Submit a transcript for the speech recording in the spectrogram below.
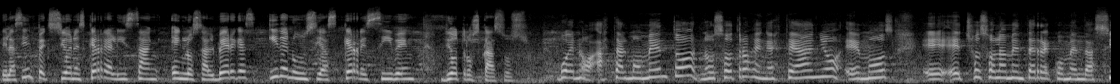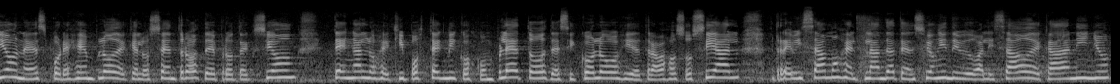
de las inspecciones que realizan en los albergues y denuncias que reciben de otros casos. Bueno, hasta el momento nosotros en este año hemos eh, hecho solamente recomendaciones, por ejemplo, de que los centros de protección tengan los equipos técnicos completos de psicólogos y de trabajo social. Revisamos el plan de atención individualizado de cada niño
